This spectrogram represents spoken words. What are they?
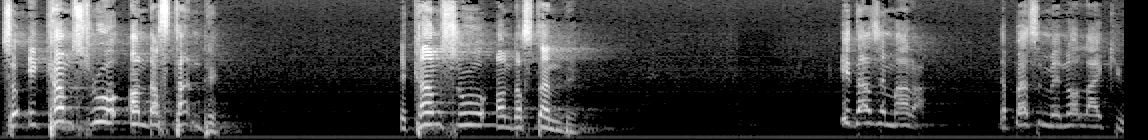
So it comes through understanding. It comes through understanding. It doesn't matter. The person may not like you.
